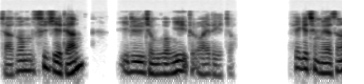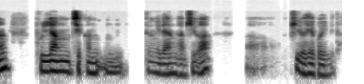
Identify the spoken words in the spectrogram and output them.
자금 수지에 대한 일 점검이 들어와야 되겠죠. 회계 측면에서는 불량 채권 등에 대한 감시가 어, 필요해 보입니다.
